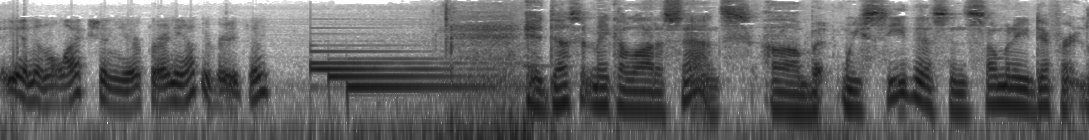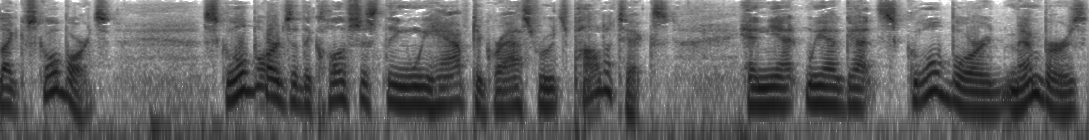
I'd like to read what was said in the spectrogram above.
in an election year for any other reason. It doesn't make a lot of sense, um, but we see this in so many different, like school boards. School boards are the closest thing we have to grassroots politics, and yet we have got school board members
